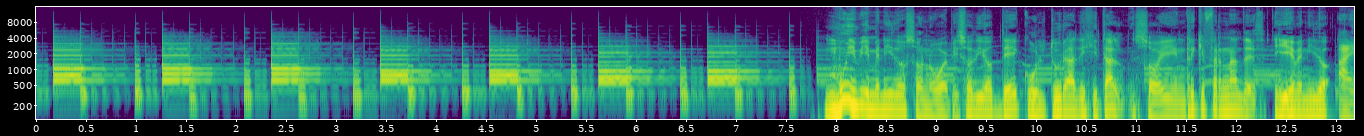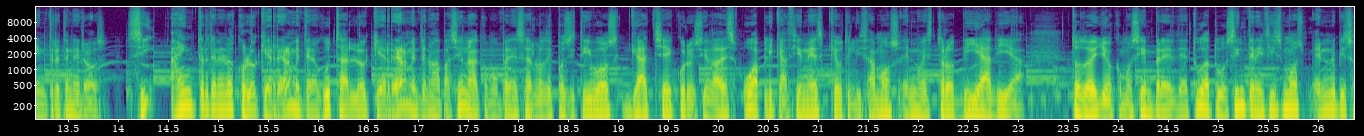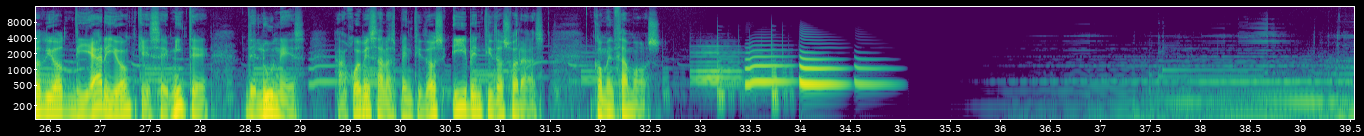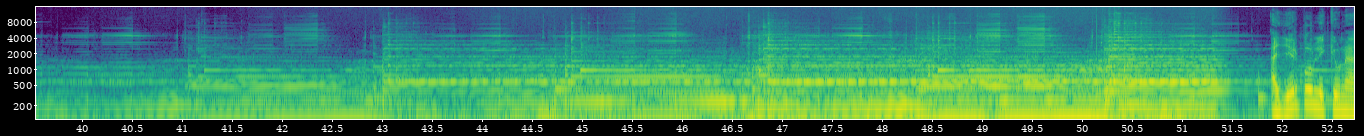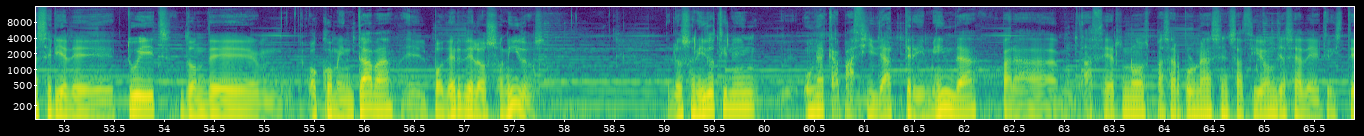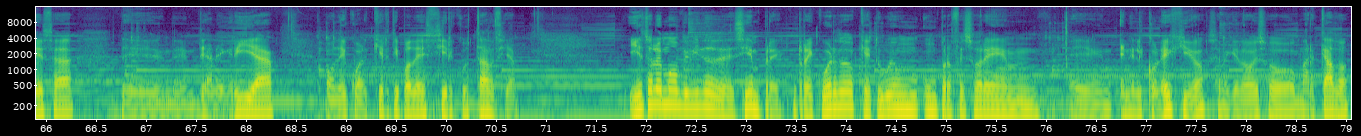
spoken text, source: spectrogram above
Thank you. Muy bienvenidos a un nuevo episodio de Cultura Digital. Soy Enrique Fernández y he venido a entreteneros. Sí, a entreteneros con lo que realmente nos gusta, lo que realmente nos apasiona, como pueden ser los dispositivos, gache, curiosidades o aplicaciones que utilizamos en nuestro día a día. Todo ello, como siempre, de tú a tú sin tecnicismos en un episodio diario que se emite de lunes a jueves a las 22 y 22 horas. Comenzamos. Ayer publiqué una serie de tweets donde mm, os comentaba el poder de los sonidos. Los sonidos tienen una capacidad tremenda para hacernos pasar por una sensación ya sea de tristeza, de, alegría o de cualquier tipo de circunstancia. Y esto lo hemos vivido desde siempre. Recuerdo que tuve un, profesor en, el colegio, se me quedó eso marcado,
